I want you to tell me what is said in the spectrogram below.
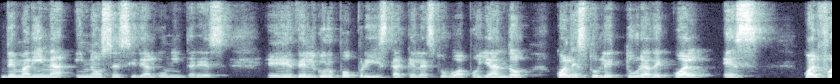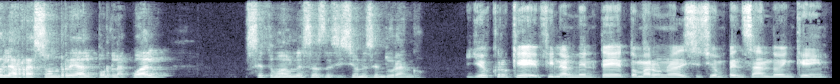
de Marina y no sé si de algún interés eh, del grupo priista que la estuvo apoyando? ¿Cuál es tu lectura de cuál es, cuál fue la razón real por la cual se tomaron esas decisiones en Durango? Yo creo que finalmente tomaron una decisión pensando en que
